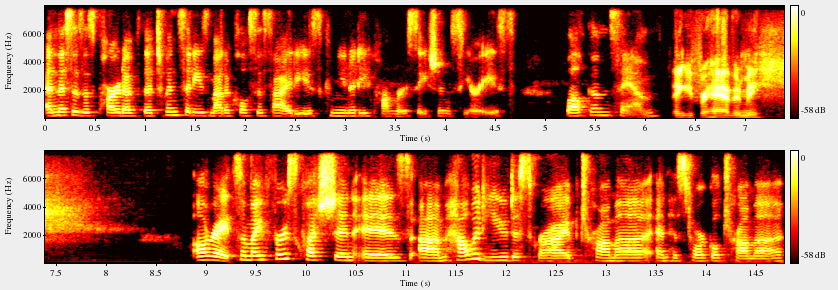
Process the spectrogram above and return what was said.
And this is as part of the Twin Cities Medical Society's Community Conversation Series. Welcome, Sam. Thank you for having me. All right, so my first question is um, How would you describe trauma and historical trauma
